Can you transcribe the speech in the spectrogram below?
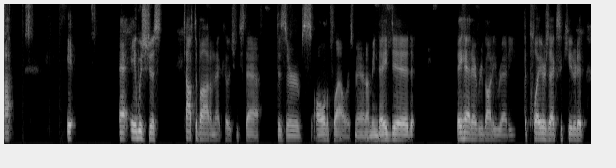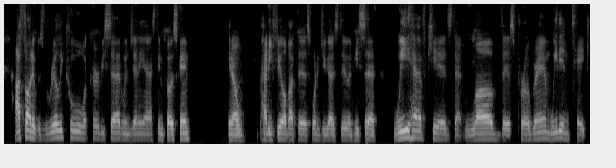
I, it uh, it was just top to bottom. That coaching staff deserves all the flowers, man. I mean, they did. They had everybody ready. The players executed it. I thought it was really cool what Kirby said when Jenny asked him post game. You know, how do you feel about this? What did you guys do? And he said, "We have kids that love this program. We didn't take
